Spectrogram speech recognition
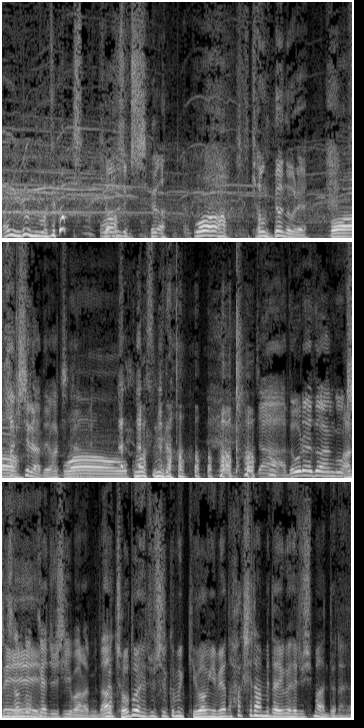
아니 이건 뭐죠? 변숙 씨가 와, 격려 노래. 와, 확실하대, 확실하대. 와, 고맙습니다. 자, 노래도 한 곡씩 아니. 선곡해 주시기 바랍니다. 저도 해주실 거면 기왕이면 확실합니다. 이거 해주시면 안 되나요?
